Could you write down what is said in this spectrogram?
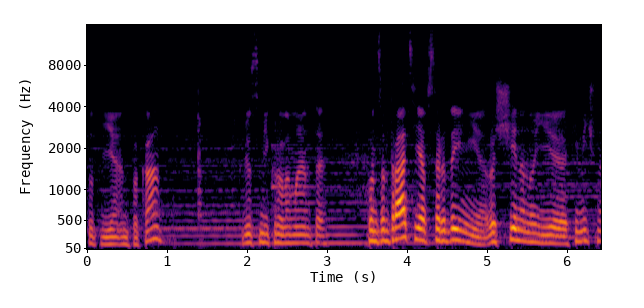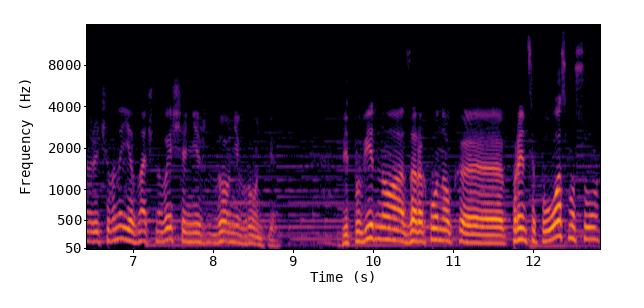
тут є НПК, плюс мікроелементи. Концентрація всередині розчиненої хімічної речовини є значно вища, ніж зовні в ґрунті. Відповідно, за рахунок е, принципу осмосу,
